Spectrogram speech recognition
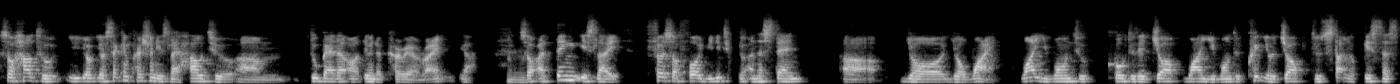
so how to your, your second question is like how to um do better or during the career right yeah mm-hmm. so i think it's like first of all you need to understand uh your your why why you want to go to the job why you want to quit your job to start your business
